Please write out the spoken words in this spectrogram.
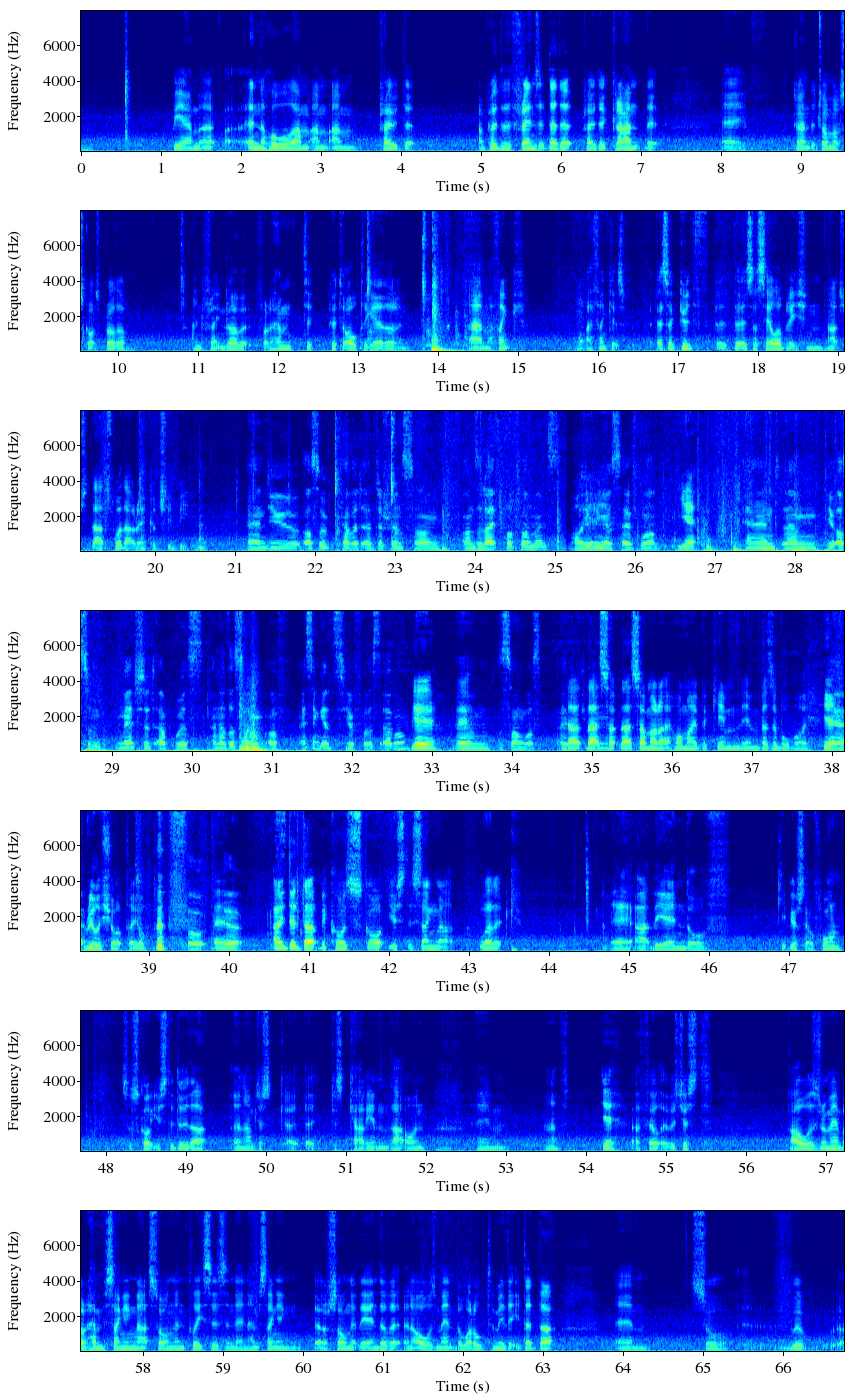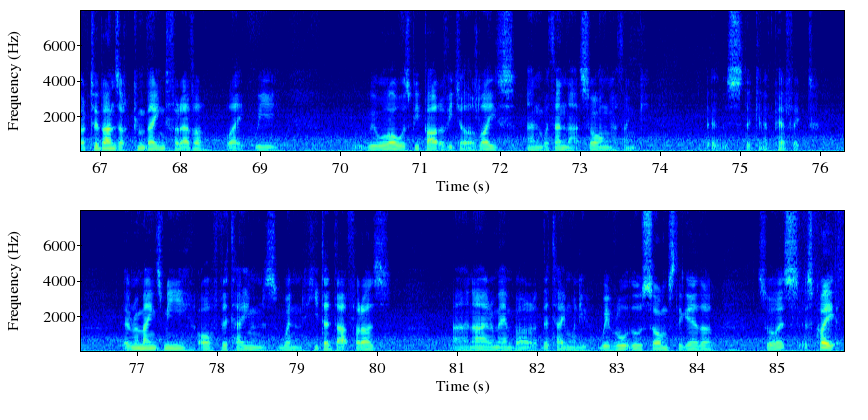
but yeah, I'm, uh, in the whole, I'm, I'm I'm proud that I'm proud of the friends that did it. Proud of Grant that uh, Grant, the drummer, Scott's brother, and Frightened Rabbit for him to put it all together. And um, I think I think it's it's a good it's a celebration. That's that's what that record should be. And you also covered a different song on the live performance, Oh, yeah, Keeping yeah. Yourself Warm. Yeah, And um, you also matched it up with another song of, I think it's your first album. yeah, yeah. yeah. Um, the song was. I that that su- that summer at home, I became the Invisible Boy. Yeah, Yeah. really short title. So, um, yeah. I did that because Scott used to sing that lyric uh, at the end of "Keep Yourself Warm." So Scott used to do that, and I'm just uh, uh, just carrying that on. Um, and I've, yeah, I felt it was just. I always remember him singing that song in places, and then him singing our song at the end of it, and it always meant the world to me that he did that. Um, so, uh, we're, our two bands are combined forever. Like we, we will always be part of each other's lives, and within that song, I think it was the kind of perfect. It reminds me of the times when he did that for us, and I remember the time when he, we wrote those songs together. So it's it's quite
